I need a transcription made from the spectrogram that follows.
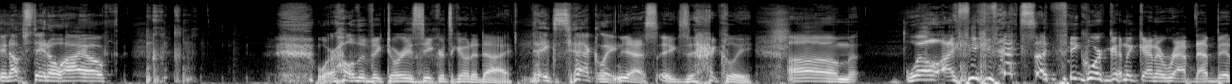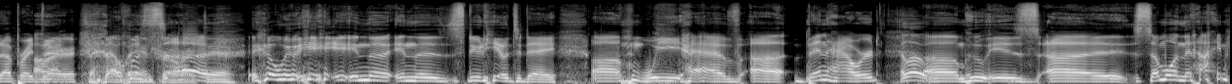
in upstate Ohio. where all the Victoria's Secrets go to die. Exactly. Yes, exactly. Um, well, I think that's. I think we're gonna kind of wrap that bit up right All there. right. It's a hell of an intro right there. in the in the studio today, um, we have uh, Ben Howard. Hello. Um, who is uh, someone that I'm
